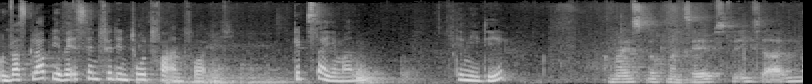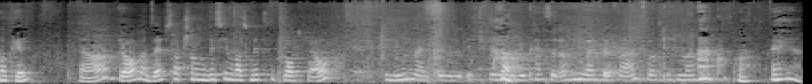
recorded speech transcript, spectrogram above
Und was glaubt ihr, wer ist denn für den Tod verantwortlich? Gibt es da jemanden? Habt ihr eine Idee? Am meisten noch man selbst, würde ich sagen. Okay. Ja, ja, man selbst hat schon ein bisschen was mit, glaube ich auch. Niemand. Also ich finde, du kannst ja doch niemand für verantwortlich machen. Ah, guck mal. Ja, ja.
